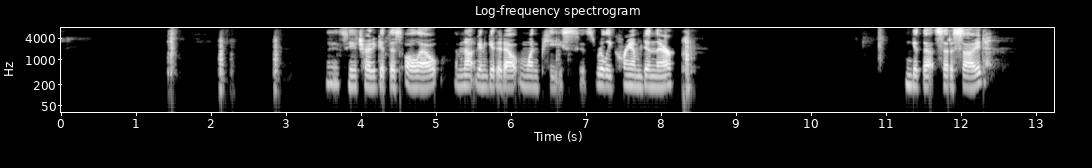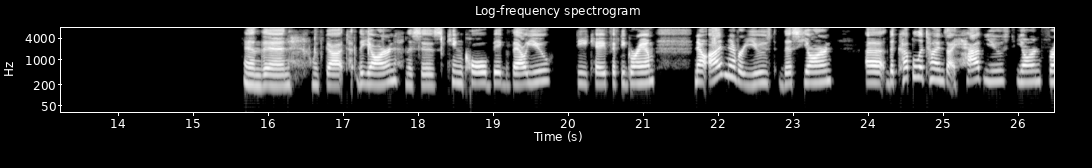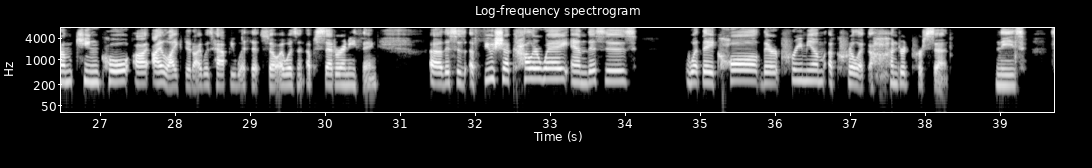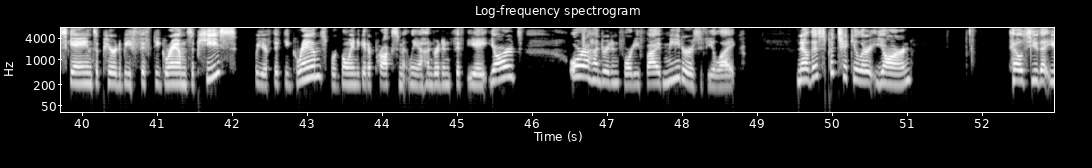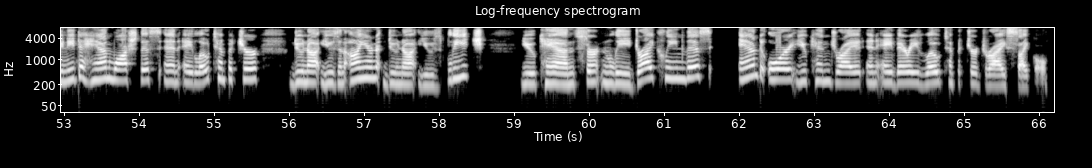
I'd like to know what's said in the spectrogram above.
Let's see, I try to get this all out. I'm not going to get it out in one piece. It's really crammed in there. And get that set aside. And then we've got the yarn. This is King Cole Big Value DK 50 gram. Now, I've never used this yarn. Uh, the couple of times I have used yarn from King Cole, I, I, liked it. I was happy with it, so I wasn't upset or anything. Uh, this is a fuchsia colorway, and this is what they call their premium acrylic, 100%. And these skeins appear to be 50 grams a piece. For your 50 grams, we're going to get approximately 158 yards or 145 meters if you like. Now, this particular yarn tells you that you need to hand wash this in a low temperature. Do not use an iron, do not use bleach. You can certainly dry clean this and or you can dry it in a very low temperature dry cycle.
